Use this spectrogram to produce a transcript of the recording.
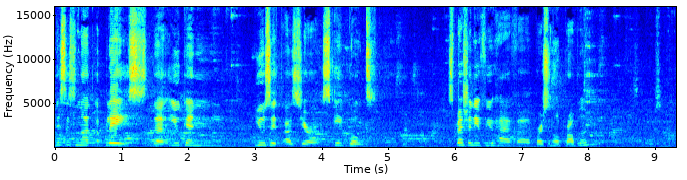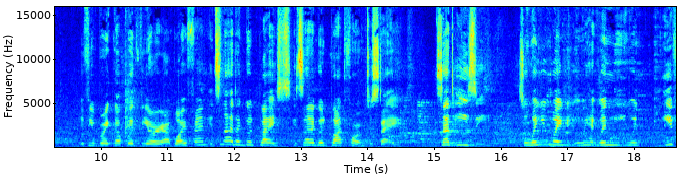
this is not a place that you can use it as your scapegoat. Especially if you have a personal problem. If you break up with your uh, boyfriend, it's not a good place. It's not a good platform to stay. It's not easy. So when you might when when if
